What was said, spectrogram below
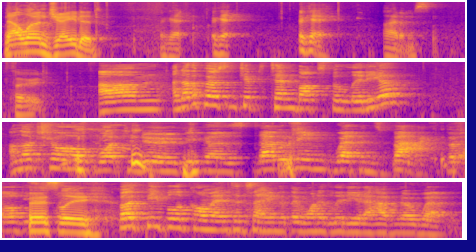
Now learn Jaded. Okay. Okay. Okay. Items. Food. Um, another person tipped 10 bucks for Lydia. I'm not sure what to do because that would mean weapons back, but obviously Firstly, both people have commented saying that they wanted Lydia to have no weapons.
